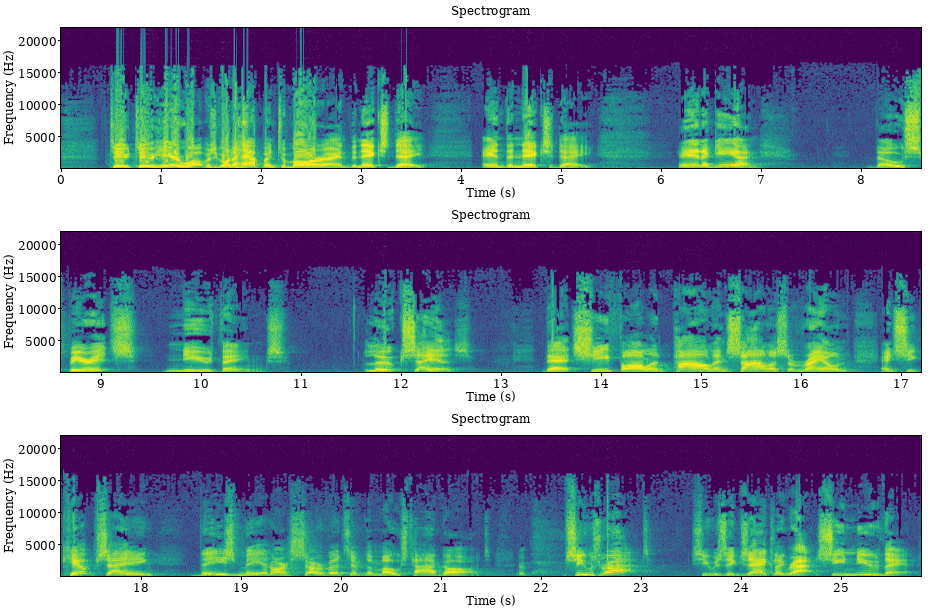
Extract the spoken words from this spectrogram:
to, to hear what was going to happen tomorrow and the next day and the next day. And again, those spirits knew things. Luke says that she followed Paul and Silas around and she kept saying, These men are servants of the Most High God. She was right. She was exactly right. She knew that.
